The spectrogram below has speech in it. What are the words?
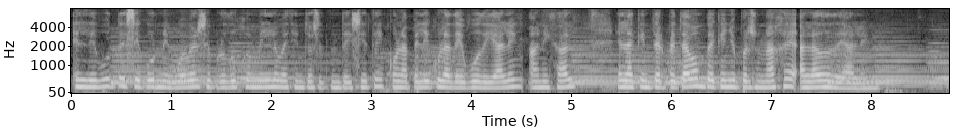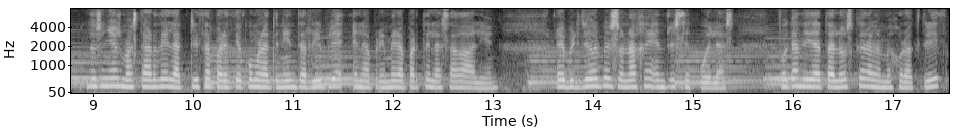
El debut de Sigourney Weaver se produjo en 1977 con la película de Woody Allen, Annie Hall, en la que interpretaba un pequeño personaje al lado de Allen. Dos años más tarde, la actriz apareció como la Teniente Ripley en la primera parte de la saga Alien. Repitió el personaje en tres secuelas. Fue candidata al Oscar a la Mejor Actriz,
